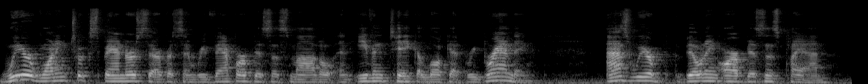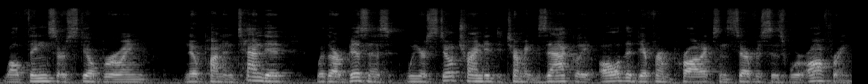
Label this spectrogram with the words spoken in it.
We are wanting to expand our service and revamp our business model and even take a look at rebranding. As we are building our business plan, while things are still brewing, no pun intended, with our business, we are still trying to determine exactly all the different products and services we're offering.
